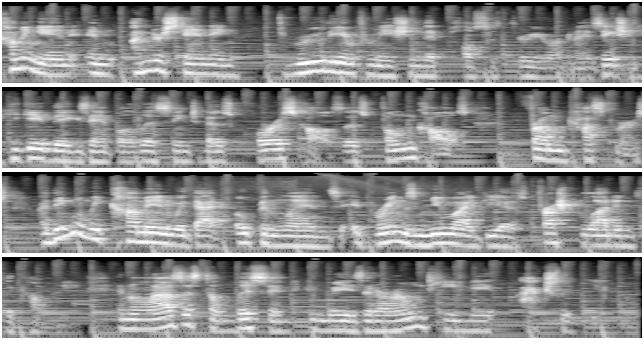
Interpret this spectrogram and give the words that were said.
coming in and understanding through the information that pulses through your organization. He gave the example of listening to those chorus calls, those phone calls from customers. I think when we come in with that open lens, it brings new ideas, fresh blood into the company and allows us to listen in ways that our own team may actually be ignoring.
